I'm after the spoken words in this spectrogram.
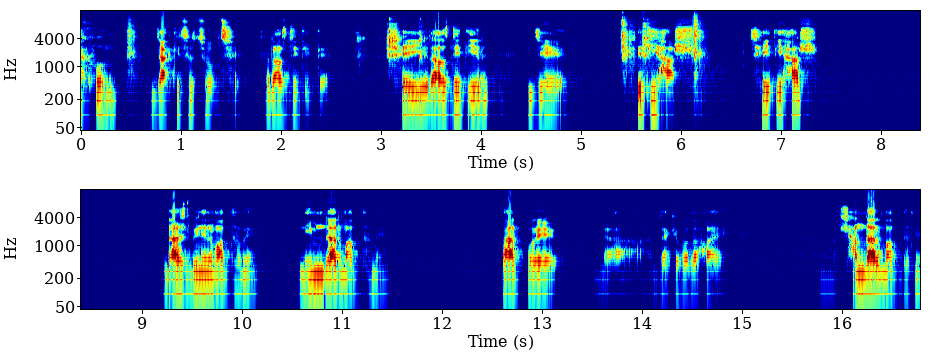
এখন যা কিছু চলছে রাজনীতিতে, সেই রাজনীতির যে ইতিহাস, সেই ইতিহাস ডাস্টবিনের মাধ্যমে, নিমডার মাধ্যমে, তারপরে যাকে বলা হয়, সান্ডার মাধ্যমে,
